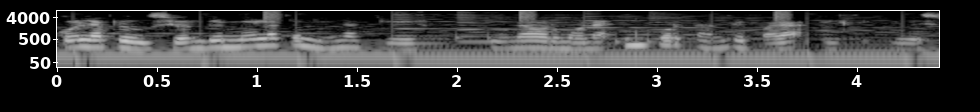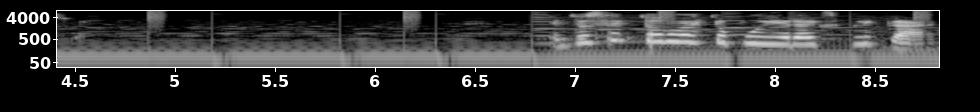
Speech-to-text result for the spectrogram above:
con la producción de melatonina que es una hormona importante para el ciclo de sueño. Entonces todo esto pudiera explicar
